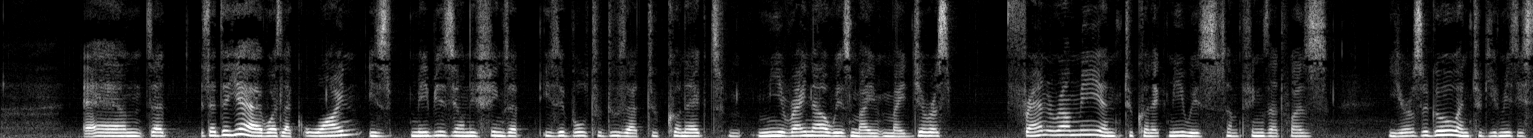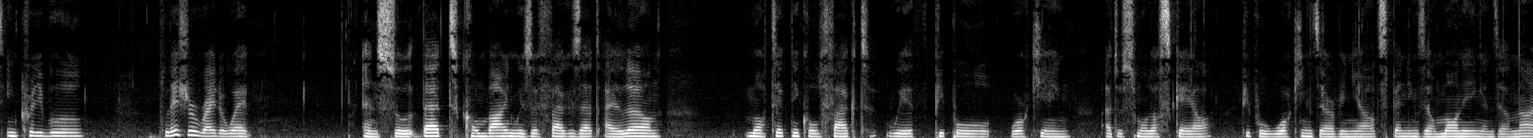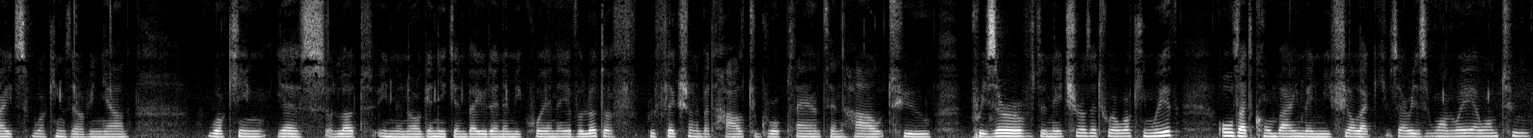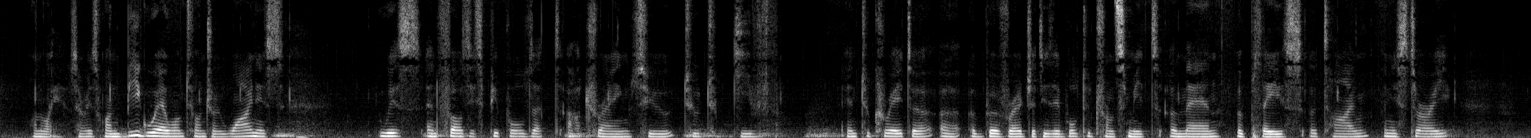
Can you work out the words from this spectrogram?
and that that the yeah, I was like wine is maybe the only thing that is able to do that to connect me right now with my my dearest friend around me and to connect me with something that was years ago and to give me this incredible pleasure right away. And so that combined with the fact that I learn more technical fact with people working at a smaller scale, people working their vineyard, spending their morning and their nights working their vineyard, working, yes, a lot in an organic and biodynamic way. And I have a lot of reflection about how to grow plants and how to preserve the nature that we're working with. All that combined made me feel like there is one way I want to, one way, there is one big way I want to enjoy wine is mm. with and for these people that are trying to, to, to give and to create a, a, a beverage that is able to transmit a man, a place, a time, an history,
